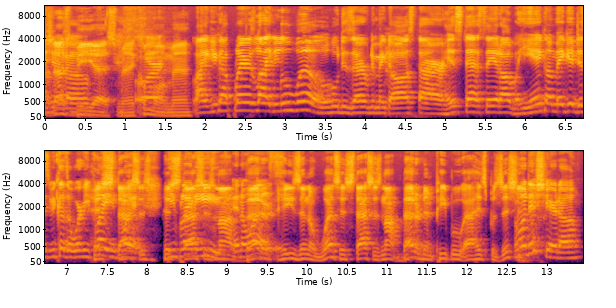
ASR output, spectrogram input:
last year, That's though. BS, man. Come Or, on, man. Like you got players like Lou Will who deserve to make the All Star. His stats say it all, but he ain't gonna make it just because of where he His played. stats But is he his played stats is not in better. West. He's in the West. His stats is not better than people at his position. well, this year though,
